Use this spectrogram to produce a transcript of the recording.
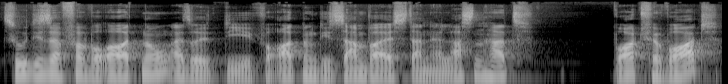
zu dieser Verordnung, also die Verordnung, die Samwise dann erlassen hat, Wort für Wort,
